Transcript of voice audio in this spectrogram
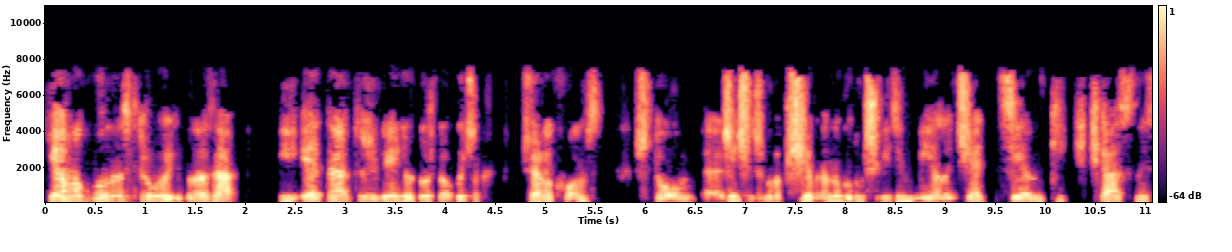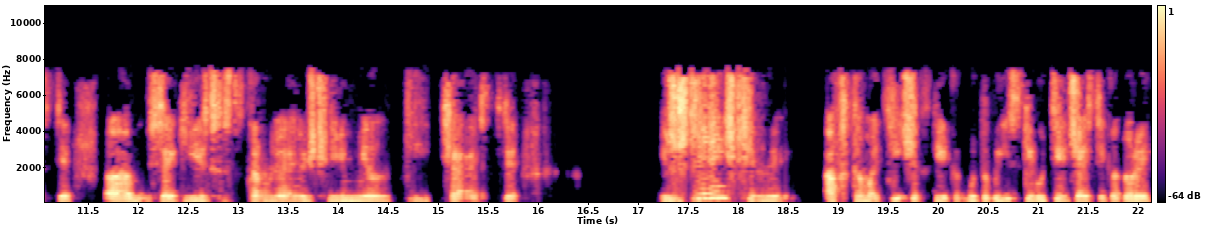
Я могу настроить глаза. И это, к сожалению, то, что обычно Шерлок Холмс что э, женщины же мы вообще мы намного лучше видим мелочи, оттенки, частности, э, всякие составляющие мелкие части. И женщины автоматически как будто выискивают те части, которые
